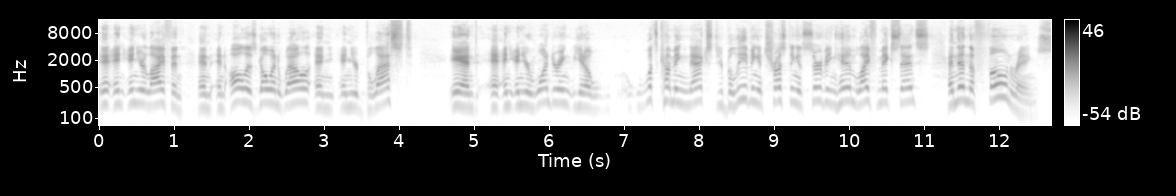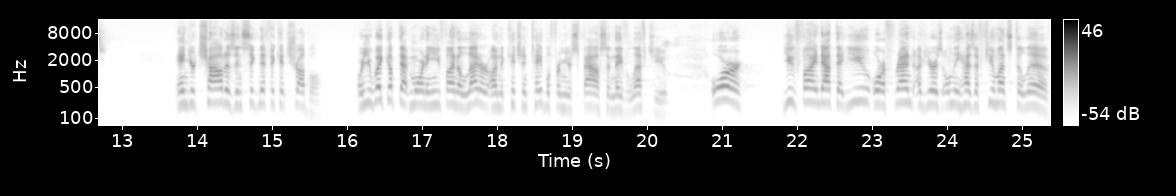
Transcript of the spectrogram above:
in, in, in, your life, and, and, and all is going well, and, and you're blessed, and, and, and you're wondering, you know, what's coming next. You're believing and trusting and serving Him. Life makes sense. And then the phone rings, and your child is in significant trouble. Or you wake up that morning and you find a letter on the kitchen table from your spouse, and they've left you. Or you find out that you or a friend of yours only has a few months to live.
